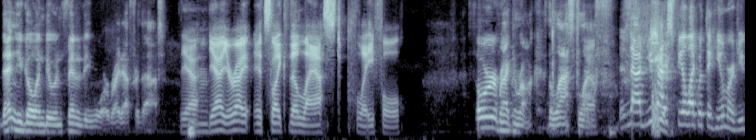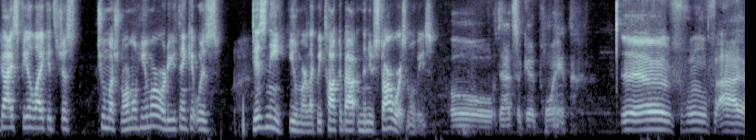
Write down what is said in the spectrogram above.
then you go and do Infinity War right after that. Yeah, Mhm. yeah, you're right. It's like the last playful. Thor Ragnarok, the last laugh. Now, do you guys feel like with the humor, do you guys feel like it's just too much normal humor, or do you think it was Disney humor, like we talked about in the new Star Wars movies? Oh, that's a good point. uh, oof, I,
